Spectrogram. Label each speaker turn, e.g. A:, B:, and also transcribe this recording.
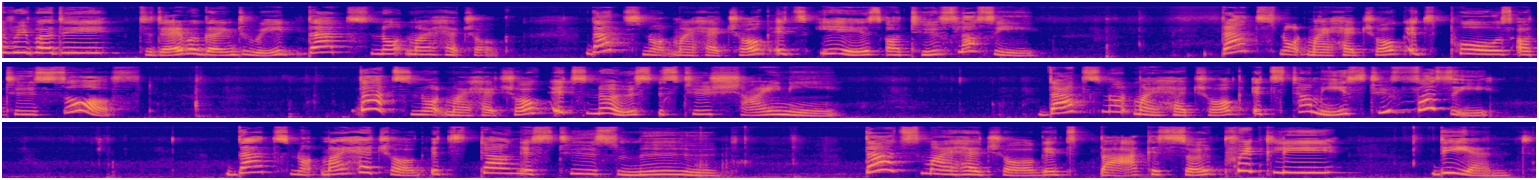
A: everybody! Today we're going to read That's Not My Hedgehog. That's not my hedgehog, its ears are too fluffy. That's not my hedgehog, its paws are too soft. That's not my hedgehog, its nose is too shiny. That's not my hedgehog, its tummy is too fuzzy. That's not my hedgehog, its tongue is too smooth. That's my hedgehog. Its back is so prickly. The end.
